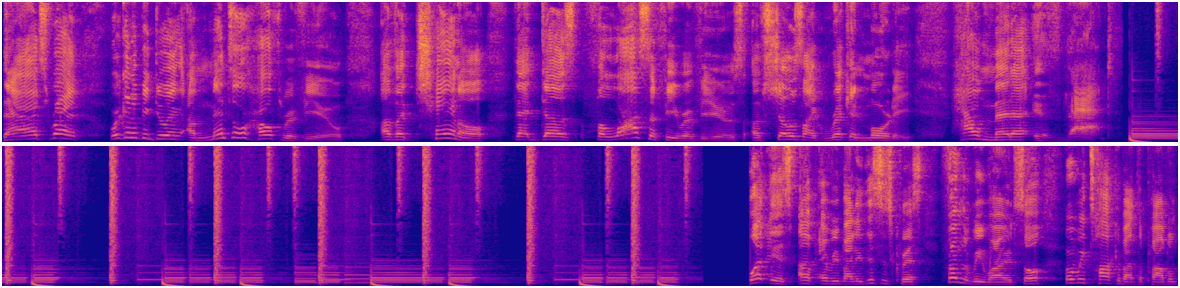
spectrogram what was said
That's right. We're gonna be doing a mental health review of a channel that does philosophy reviews of shows like Rick and Morty. How meta is that? What is up, everybody? This is Chris from The Rewired Soul, where we talk about the problem,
